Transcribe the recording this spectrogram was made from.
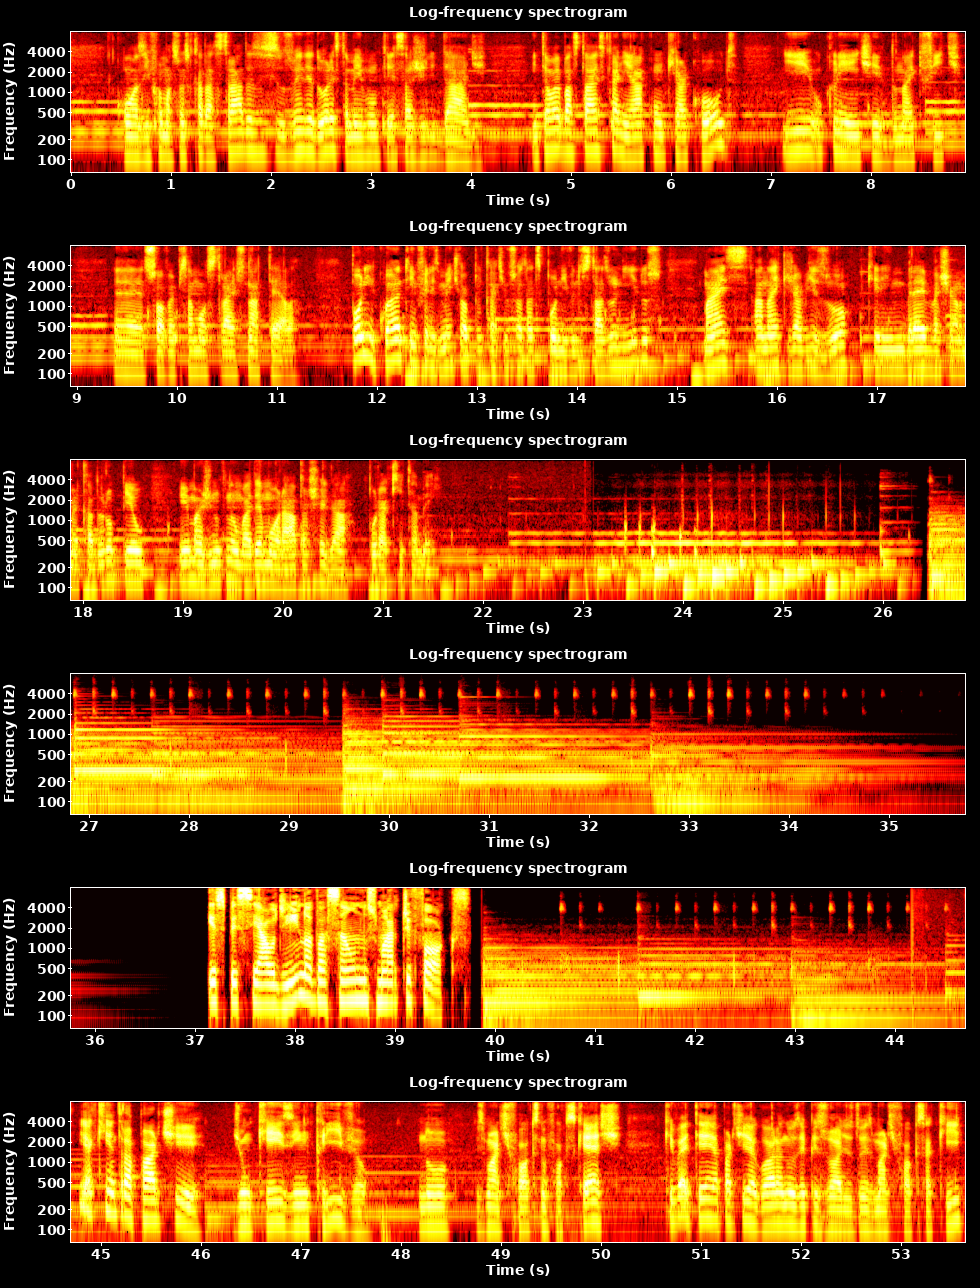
com as informações cadastradas, os vendedores também vão ter essa agilidade. Então vai bastar escanear com o QR Code e o cliente do Nike Fit é, só vai precisar mostrar isso na tela. Por enquanto, infelizmente, o aplicativo só está disponível nos Estados Unidos, mas a Nike já avisou que ele em breve vai chegar no mercado europeu. Eu imagino que não vai demorar para chegar por aqui também. Especial de inovação no Smart Fox. E aqui entra a parte de um case incrível no Smart Fox, no Foxcast, que vai ter a partir de agora nos episódios do Smart Fox aqui,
